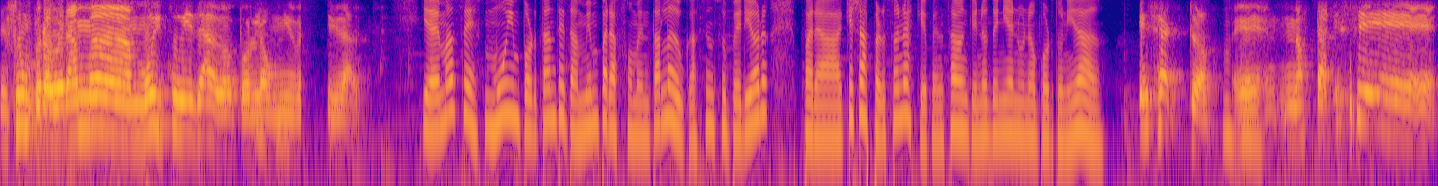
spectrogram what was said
es un programa muy cuidado por la universidad. Y además es muy importante también para fomentar la educación superior para aquellas personas que pensaban que no tenían una oportunidad. Exacto. Eh, nos parece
